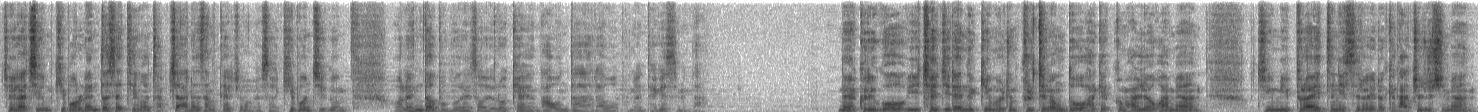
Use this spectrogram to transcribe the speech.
저희가 지금 기본 렌더 세팅은 잡지 않은 상태죠. 그래서 기본 지금 어, 렌더 부분에서 이렇게 나온다 라고 보면 되겠습니다. 네, 그리고 이 재질의 느낌을 좀 불투명도 하게끔 하려고 하면 지금 이 브라이트니스를 이렇게 낮춰주시면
